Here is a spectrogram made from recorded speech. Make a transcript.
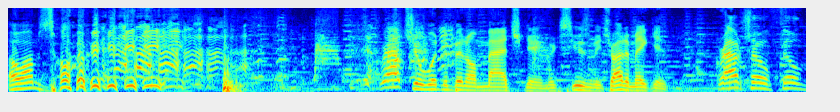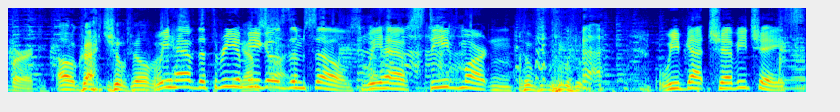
Oh, I'm sorry. Groucho wouldn't have been on Match Game. Excuse me. Try to make it. Groucho Fieldberg. Oh, Groucho Filbert. We have the three I'm amigos sorry. themselves. We have Steve Martin. We've got Chevy Chase.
